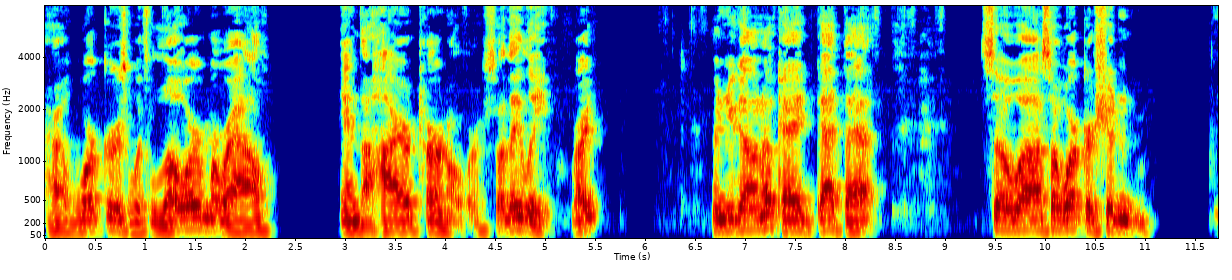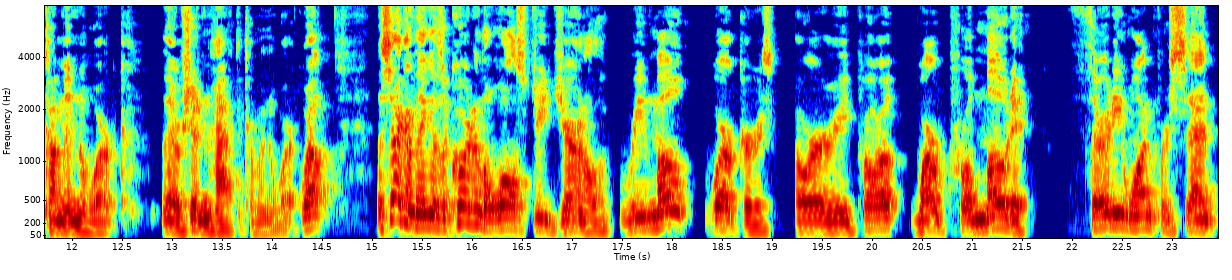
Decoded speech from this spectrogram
have workers with lower morale and the higher turnover, so they leave, right? And you're going, okay, got that. So, uh, so workers shouldn't come into work. They shouldn't have to come into work. Well, the second thing is, according to the Wall Street Journal, remote workers are repro- were promoted 31%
